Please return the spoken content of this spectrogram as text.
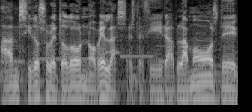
han sido sobre todo novelas, es decir, hablamos de,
